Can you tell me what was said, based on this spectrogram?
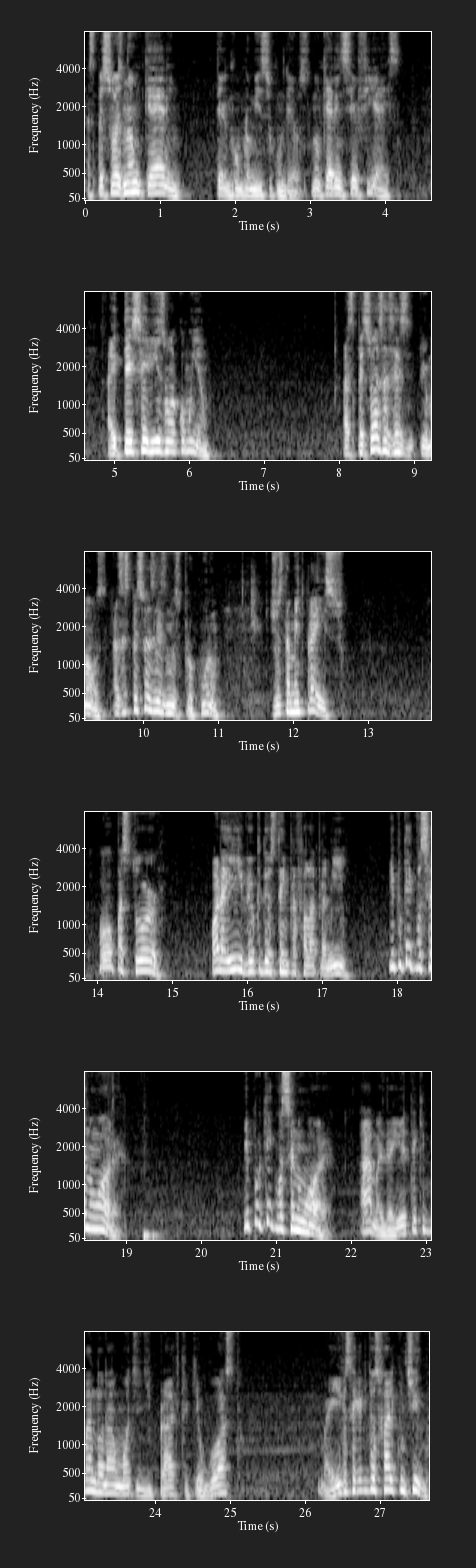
As pessoas não querem ter um compromisso com Deus, não querem ser fiéis. Aí terceirizam a comunhão. As pessoas às vezes, irmãos, as pessoas às vezes nos procuram justamente para isso. Ô oh, pastor, ora aí, vê o que Deus tem para falar para mim. E por que, que você não ora? E por que, que você não ora? Ah, mas daí eu ia ter que abandonar um monte de prática que eu gosto. Aí você quer que Deus fale contigo.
